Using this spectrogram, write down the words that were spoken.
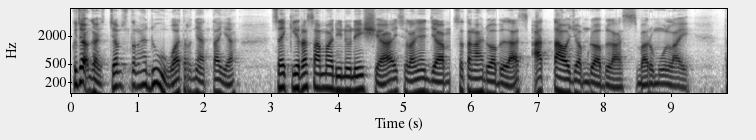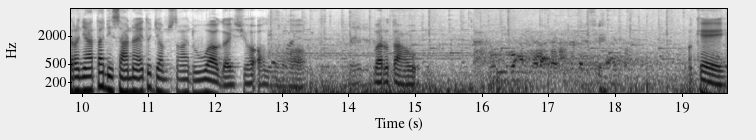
kejap guys, jam setengah dua ternyata ya. Saya kira sama di Indonesia istilahnya jam setengah dua belas atau jam 12 baru mulai. Ternyata di sana itu jam setengah dua guys, ya Allah. Baru tahu. Oke.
